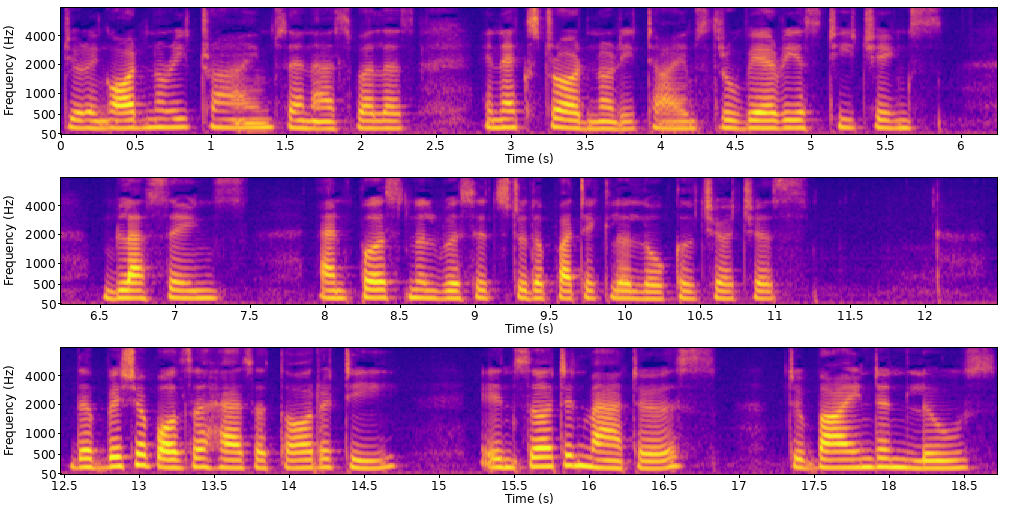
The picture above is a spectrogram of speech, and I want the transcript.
during ordinary times and as well as in extraordinary times through various teachings, blessings, and personal visits to the particular local churches. The bishop also has authority in certain matters to bind and loose,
